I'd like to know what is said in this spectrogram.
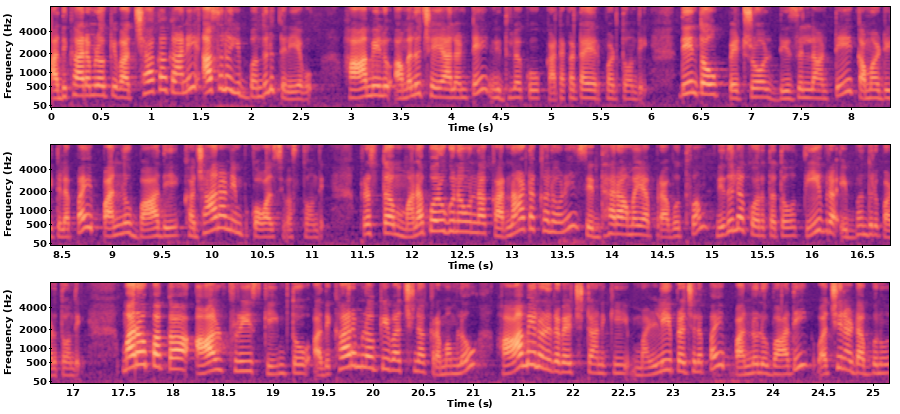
అధికారంలోకి వచ్చాక కానీ అసలు ఇబ్బందులు తెలియవు. హామీలు అమలు చేయాలంటే నిధులకు కటకట ఏర్పడుతోంది. దీంతో పెట్రోల్ డీజిల్ లాంటి కమోడిటీలపై పన్ను బాది ఖజానా నింపుకోవాల్సి వస్తోంది. ప్రస్తుతం మన పొరుగున ఉన్న కర్ణాటకలోని సిద్ధరామయ్య ప్రభుత్వం నిధుల కొరతతో తీవ్ర ఇబ్బందులు పడుతోంది. మరోపక్క ఆల్ ఫ్రీ స్కీమ్తో అధికారంలోకి వచ్చిన క్రమంలో హామీలు నెరవేర్చడానికి మళ్ళీ ప్రజలపై పన్నులు బాది వచ్చిన డబ్బును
